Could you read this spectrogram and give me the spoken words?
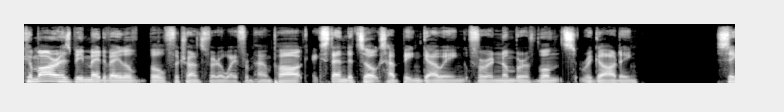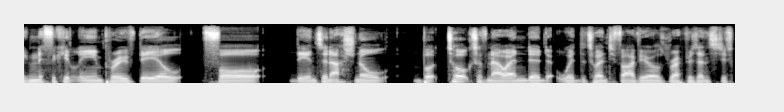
Camara has been made available for transfer away from home park. Extended talks have been going for a number of months regarding significantly improved deal for the international, but talks have now ended with the 25 year old's representative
